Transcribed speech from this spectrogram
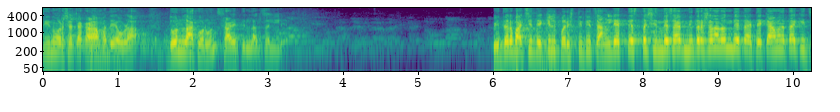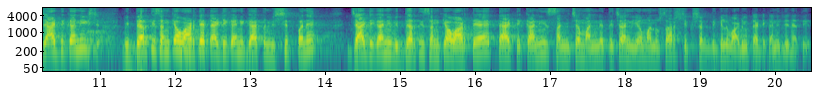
तीन वर्षाच्या काळामध्ये एवढा दोन लाखवरून साडेतीन लाख झालेली आहे. विदर्भाची देखील परिस्थिती चांगली आहे तेच तर शिंदेसाहेब निदर्शनातून निदर्शनात आणून देत आहे ते काय म्हणत आहे की ज्या ठिकाणी विद्यार्थी संख्या वाढते त्या ठिकाणी काय तर निश्चितपणे ज्या ठिकाणी विद्यार्थी संख्या वाढते आहे त्या ठिकाणी संच मान्यतेच्या नियमानुसार शिक्षक देखील वाढीव त्या ठिकाणी देण्यात येईल.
